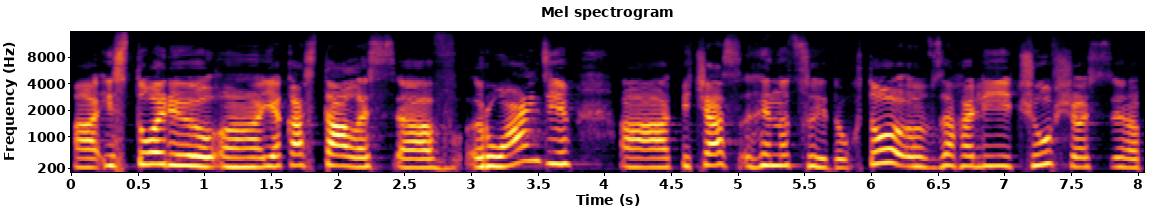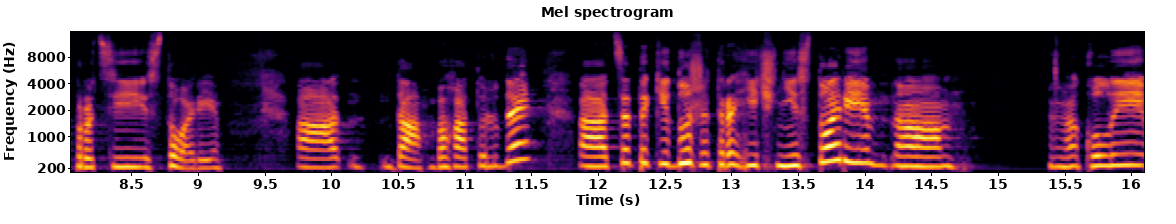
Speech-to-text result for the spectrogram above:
а, історію, е, яка сталася в Руанді під час геноциду. Хто е, взагалі чув щось е, про ці історії? А, да, багато людей. А, Це такі дуже трагічні історії, а, коли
